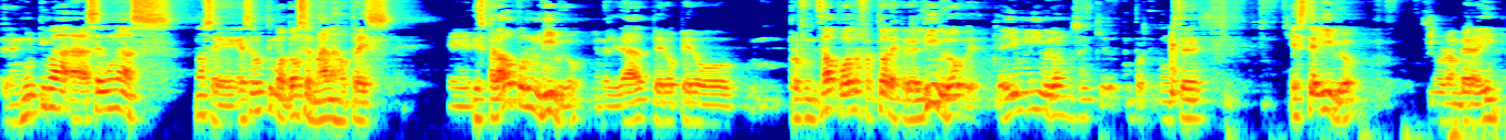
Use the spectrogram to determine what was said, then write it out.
Pero en última, hace unas, no sé, esas últimas dos semanas o tres, eh, disparado por un libro, en realidad, pero, pero profundizado por otros factores, pero el libro, hay un libro, no sé quiero compartir con ustedes, este libro, si logran ver ahí,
